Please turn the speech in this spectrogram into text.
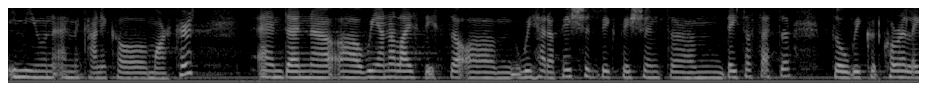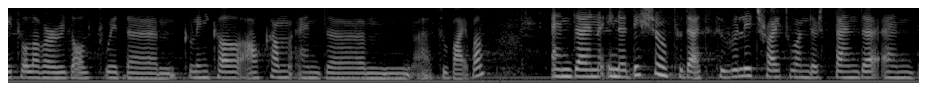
immune and mechanical markers. And then uh, uh, we analyzed this. Um, we had a patient, big patient um, data set, so we could correlate all of our results with um, clinical outcome and um, uh, survival. And then in addition to that, to really try to understand and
